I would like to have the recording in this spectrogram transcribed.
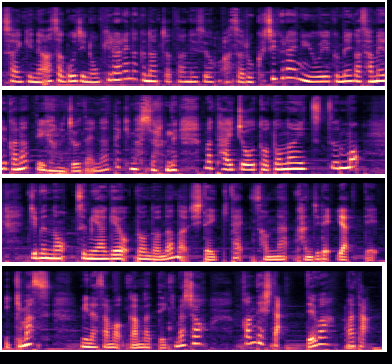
最近ね、朝5時に起きられなくなっちゃったんですよ。朝6時ぐらいにようやく目が覚めるかなっていうような状態になってきましたので、まあ、体調を整えつつも、自分の積み上げをどんどんどんどんしていきたい。そんな感じでやっていきます。皆さんも頑張っていきましょう。コンでした。では、また。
